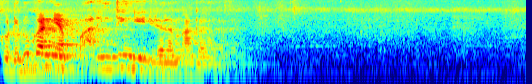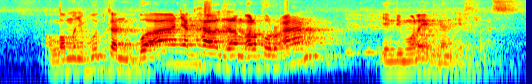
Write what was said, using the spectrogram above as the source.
kedudukan yang paling tinggi di dalam agama. Allah menyebutkan banyak hal dalam Al-Qur'an yang dimulai dengan ikhlas.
